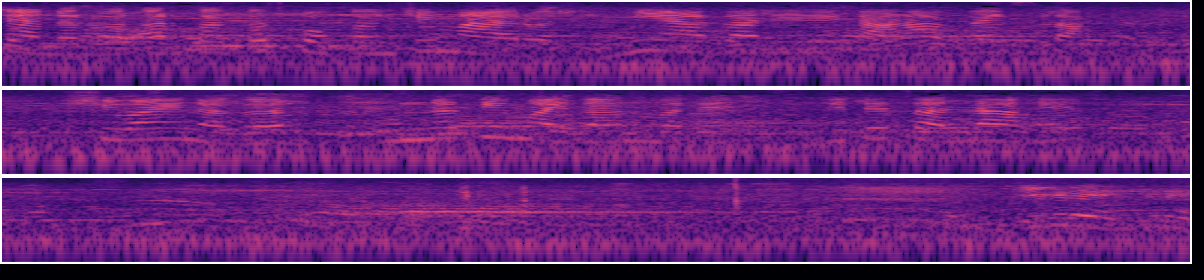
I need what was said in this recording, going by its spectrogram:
चॅनलवर अर्थातच कोकणची मायरोली मी आज आलेले ठाणा वेस्टला शिवाईनगर उन्नती मैदानमध्ये. जिथे चाललं आहे. इकडे इकडे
